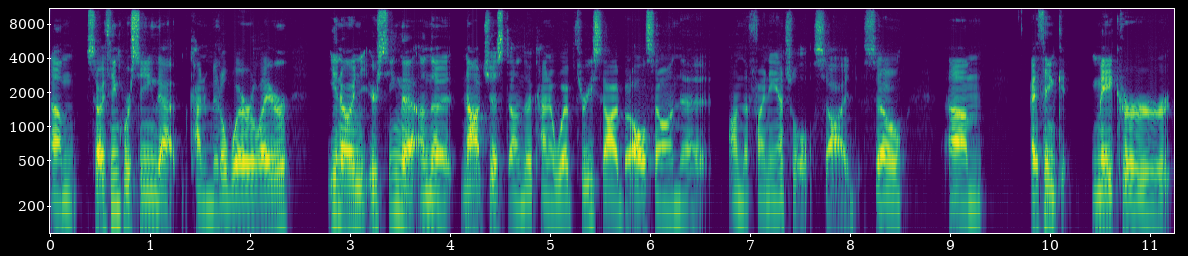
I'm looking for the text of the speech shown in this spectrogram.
Um, so I think we're seeing that kind of middleware layer, you know, and you're seeing that on the not just on the kind of Web three side, but also on the on the financial side. So um, I think Maker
